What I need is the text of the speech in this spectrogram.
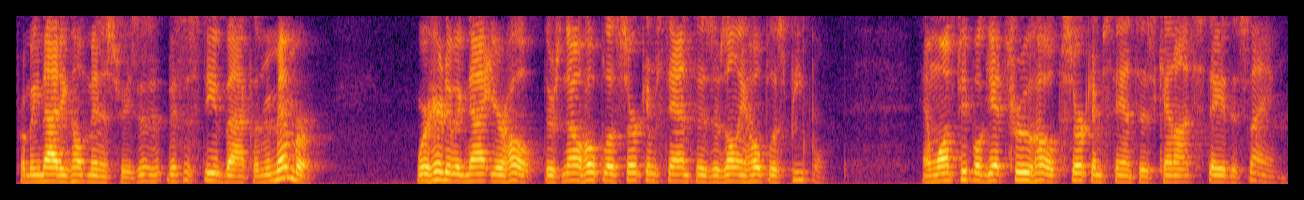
from Igniting Hope Ministries. This is, this is Steve Backlund. Remember, we're here to ignite your hope. There's no hopeless circumstances, there's only hopeless people. And once people get true hope, circumstances cannot stay the same.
